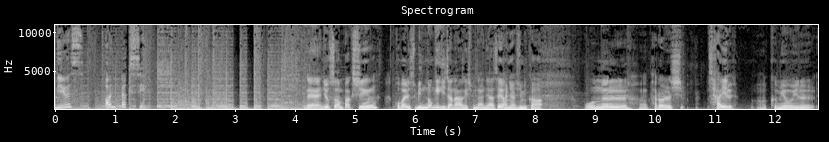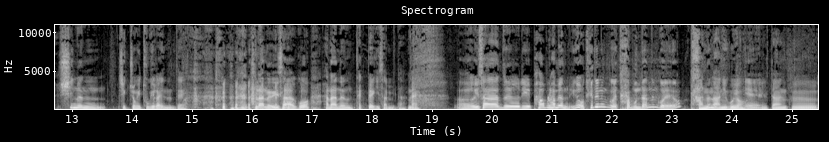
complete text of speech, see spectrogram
뉴스 언박싱 네 뉴스 언박싱 고발뉴스 민동기 기자 나와 계십니다. 안녕하세요. 안녕하십니까. 오늘 8월 어, 14일 어, 금요일 쉬는 직종이 두 개가 있는데 하나는 의사하고 하나는 택배 기사입니다. 네. 어, 의사들이 파업을 하면 이게 어떻게 되는 거예요? 다 문 닫는 거예요? 다는 아니고요. 예. 일단 그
